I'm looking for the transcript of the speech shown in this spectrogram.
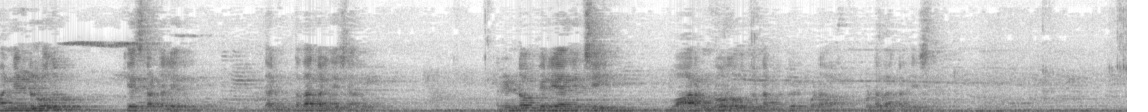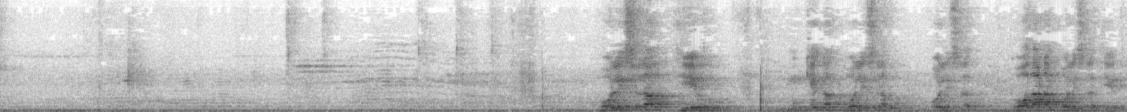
పన్నెండు రోజులు కేసు కట్టలేదు. దాన్ని ముట్టదాఖలు చేశారు. రెండో ఫిర్యాదు ఇచ్చి వారం రోజులు అవుతున్నప్పటికీ కూడా ముట్టదాఖలు చేశారు. పోలీసుల తీరు ముఖ్యంగా పోలీసుల పోలీసుల కోదాడ పోలీసుల తీరు.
